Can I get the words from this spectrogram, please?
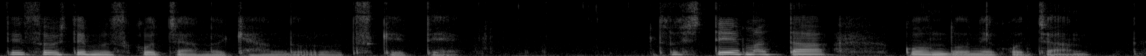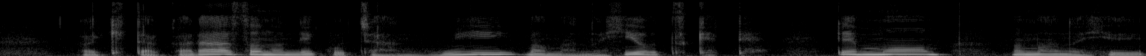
でそして息子ちゃんのキャンドルをつけて。そしてまた今度猫ちゃんが来たからその猫ちゃんにママの火をつけて。でもママの火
